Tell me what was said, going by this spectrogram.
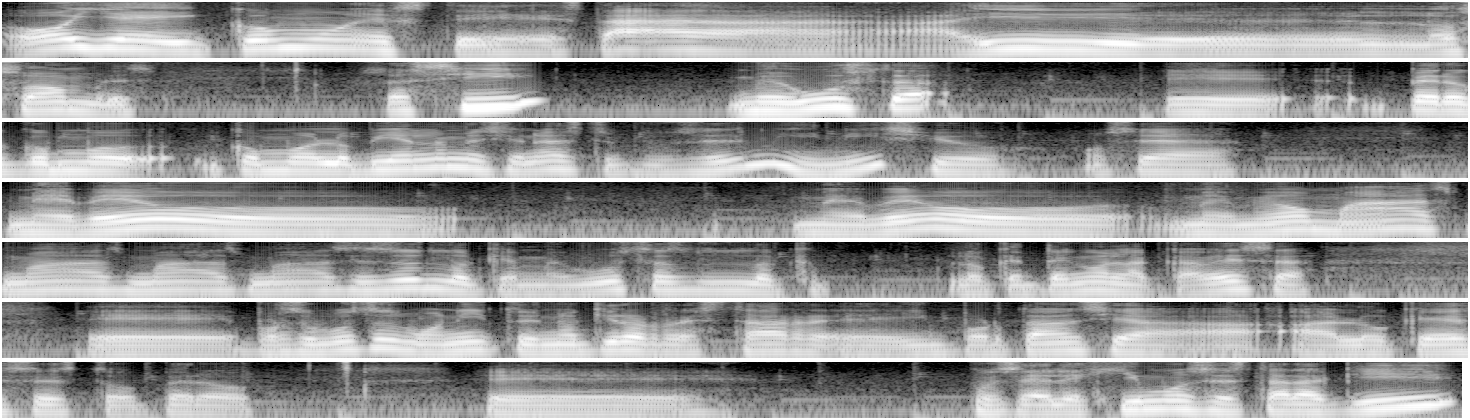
Oye, ¿y cómo este, está ahí eh, los hombres? O sea, sí, me gusta, eh, pero como, como lo bien lo mencionaste, pues es mi inicio. O sea, me veo, me veo, me veo más, más, más, más. Eso es lo que me gusta, eso es lo que, lo que tengo en la cabeza. Eh, por supuesto es bonito y no quiero restar eh, importancia a, lo que es esto, pero pues elegimos estar aquí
